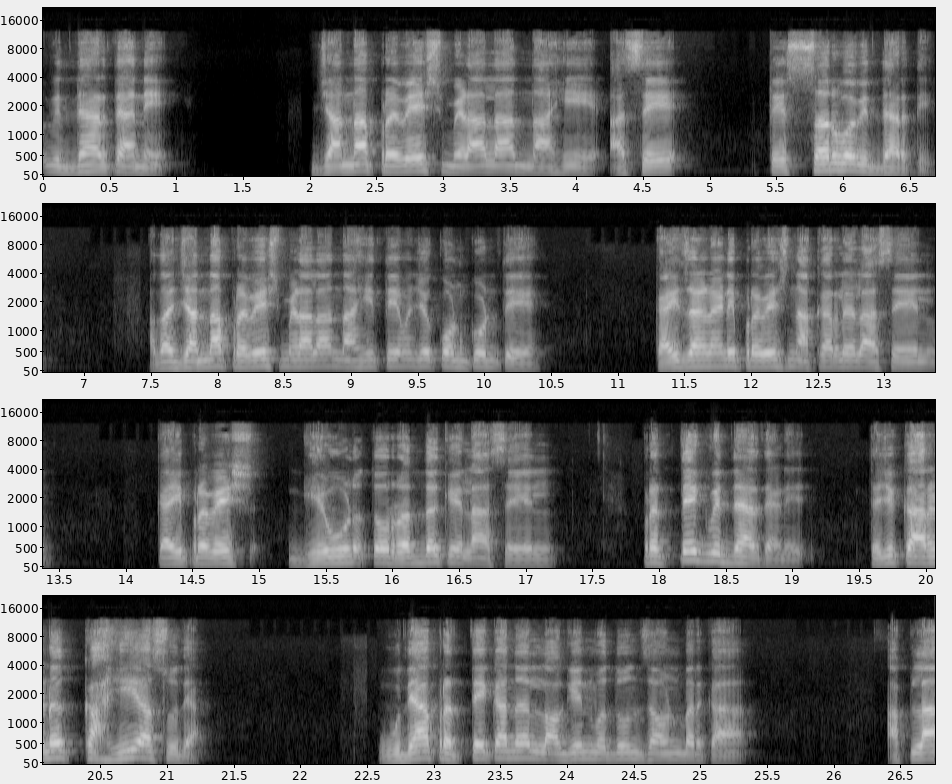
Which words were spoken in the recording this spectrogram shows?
विद्यार्थ्याने ज्यांना प्रवेश मिळाला नाही असे ते सर्व विद्यार्थी. आता ज्यांना प्रवेश मिळाला नाही ते म्हणजे कोणकोणते? काही जणांनी प्रवेश नाकारलेला असेल काही प्रवेश घेऊन तो रद्द केला असेल. प्रत्येक विद्यार्थ्याने त्याची कारणं काही असू द्या. उद्या प्रत्येकानं लॉग इनमधून जाऊन बरं का आपला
